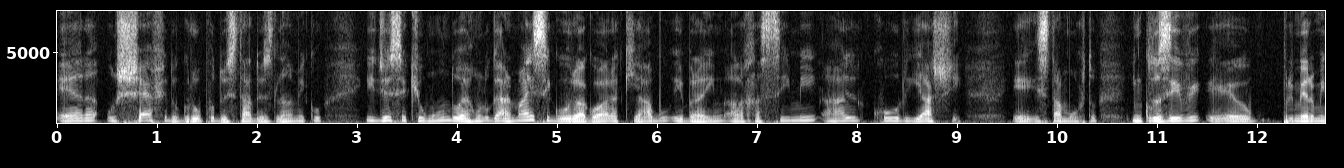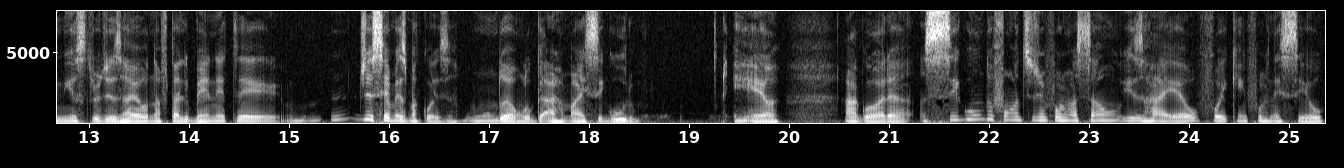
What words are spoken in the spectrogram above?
era o chefe do grupo do Estado Islâmico e disse que o mundo é um lugar mais seguro agora que Abu Ibrahim al-Hassimi al-Quryashi está morto. Inclusive, eh, o primeiro-ministro de Israel, Naftali Bennett, eh, disse a mesma coisa. O mundo é um lugar mais seguro. Agora, segundo fontes de informação, Israel foi quem forneceu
